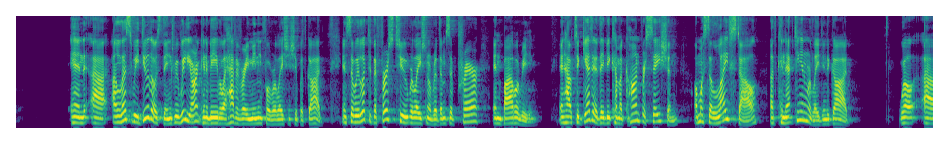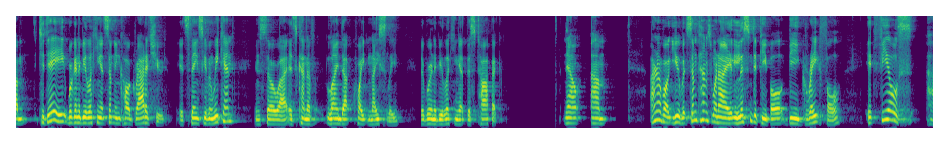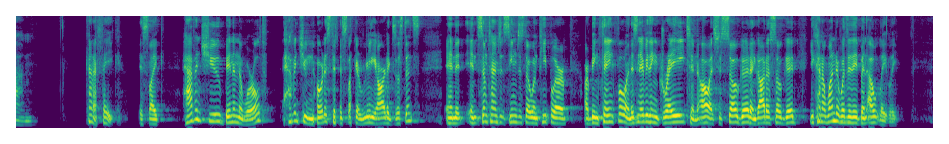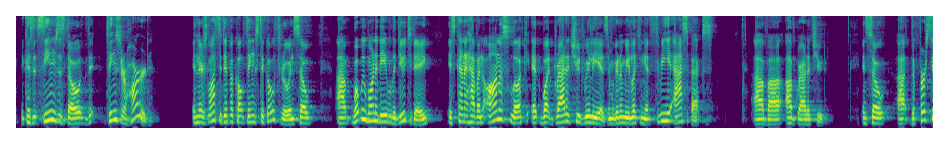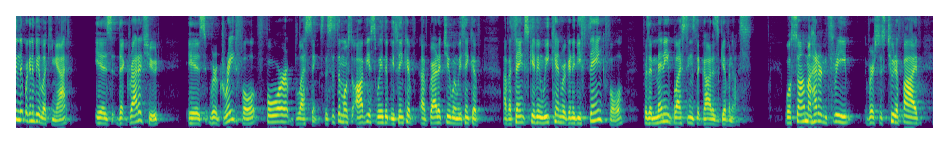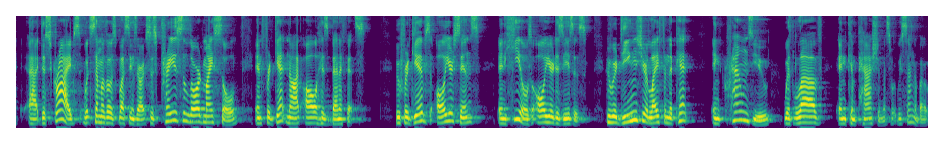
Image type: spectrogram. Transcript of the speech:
And uh, unless we do those things, we really aren't going to be able to have a very meaningful relationship with God. And so we looked at the first two relational rhythms of prayer and Bible reading, and how together they become a conversation, almost a lifestyle of connecting and relating to God. Well, um, today we're going to be looking at something called gratitude. It's Thanksgiving weekend, and so uh, it's kind of lined up quite nicely that we're going to be looking at this topic. Now, um, I don't know about you, but sometimes when I listen to people be grateful, it feels um, kind of fake. It's like, haven't you been in the world? Haven't you noticed that it's like a really hard existence? And, it, and sometimes it seems as though when people are, are being thankful and isn't everything great and oh, it's just so good and God is so good, you kind of wonder whether they've been out lately. Because it seems as though th- things are hard. And there's lots of difficult things to go through. And so, uh, what we want to be able to do today is kind of have an honest look at what gratitude really is. And we're going to be looking at three aspects of, uh, of gratitude. And so, uh, the first thing that we're going to be looking at is that gratitude is we're grateful for blessings. This is the most obvious way that we think of, of gratitude when we think of, of a Thanksgiving weekend. We're going to be thankful for the many blessings that God has given us. Well, Psalm 103, verses 2 to 5, uh, describes what some of those blessings are. It says, Praise the Lord, my soul, and forget not all his benefits, who forgives all your sins and heals all your diseases, who redeems your life from the pit and crowns you with love and compassion. That's what we sung about.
